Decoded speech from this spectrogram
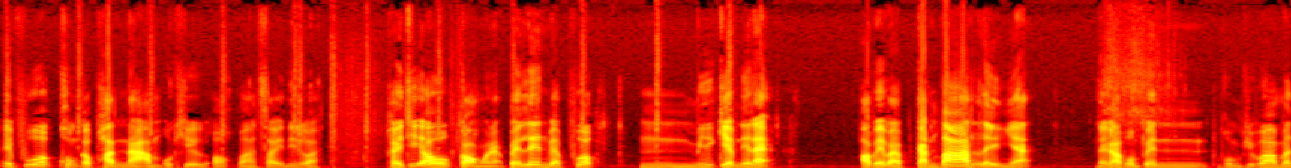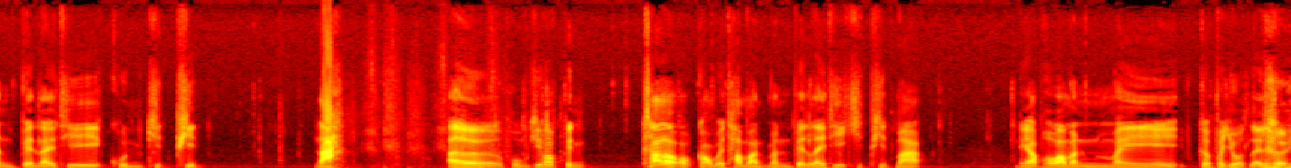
ไอ้พวกคงกระพันหนาม โอเค ออกมาใส่นี่ดีกว่าใครที่เอากล่องเนี่ยไปเล่นแบบพวกมินิเกมนี้แหละ เอาไปแบบกันบ้านอะไรอย่างเงี้ยนะครับ ผมเป็นผมคิดว่ามันเป็นอะไรที่คุณคิดผิดนะ เออ ผมคิดว่าเป็นถ้าเราเอากล่องไปทำมันมันเป็นอะไรที่คิดผิดมากนะครับ เพราะว่ามันไม่เกิดประโยชน์อะไรเลย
